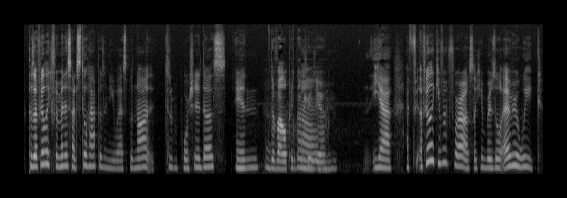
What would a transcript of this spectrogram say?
because I feel like feminicide still happens in the U.S., but not to the proportion it does in Developing countries, yeah. um, yeah I, f- I feel like even for us like in brazil every week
